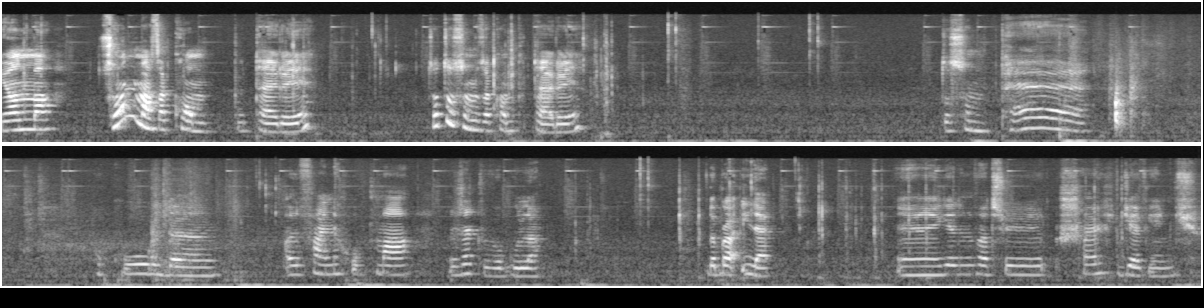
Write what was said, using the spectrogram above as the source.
I on ma... Co on ma za komputery? Co to są za komputery? To są P. O kurde. Ale fajny chłop ma rzeczy w ogóle. Dobra, ile? 1, 2, 3, 6, 9.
